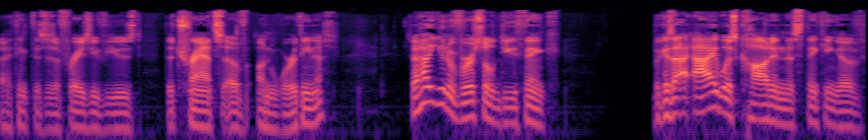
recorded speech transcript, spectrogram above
I think this is a phrase you've used, the trance of unworthiness. So, how universal do you think? Because I, I was caught in this thinking of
